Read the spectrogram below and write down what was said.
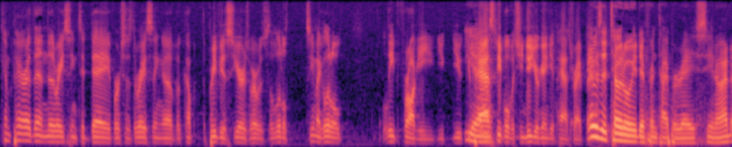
Compare then the racing today versus the racing of a couple the previous years, where it was a little seemed like a little leapfroggy. You you could Yeah. pass people, but you knew you were going to get passed right back. It was a totally different type of race. You know, I'd,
